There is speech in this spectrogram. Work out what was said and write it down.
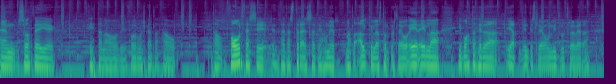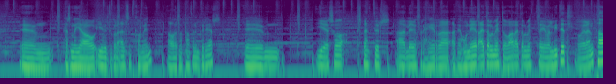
En svo þegar ég hitt hana og við fórum að spjalla þá þá fór þessi, þetta stress að hún er náttúrulega algjörlega stórkvæslega og er eiginlega, ég votta fyrir það já, indislega og hún lítur út fyrir að vera um, þess vegna já, ég vildi bara elsett koma inn áður en þáttunum byrjar. Um, ég er svo spenntur að leiða ykkur að heyra að því að hún er ædálum mitt og var ædálum mitt þegar ég var lítill og er ennþá.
